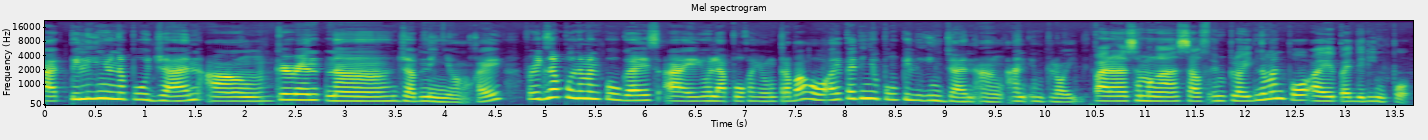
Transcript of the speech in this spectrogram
at piliin nyo na po dyan ang current na job ninyo, okay? For example naman po guys, ay wala po kayong trabaho, ay pwede nyo pong piliin dyan ang unemployed. Para sa mga self-employed naman po, ay pwede din po.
